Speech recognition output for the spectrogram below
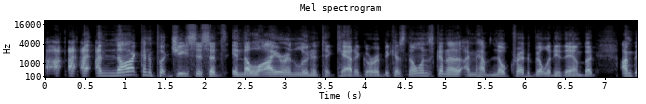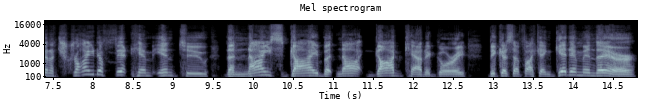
I, am not going to put Jesus in the liar and lunatic category because no one's going to, I have no credibility then, but I'm going to try to fit him into the nice guy, but not God category because if I can get him in there,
